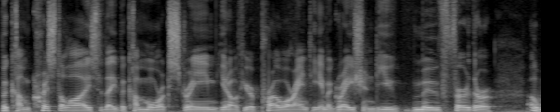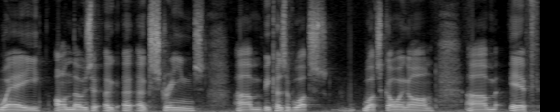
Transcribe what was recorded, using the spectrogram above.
become crystallized? Do they become more extreme? You know, if you're pro or anti immigration, do you move further away on those uh, uh, extremes um, because of what's what's going on? Um, if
